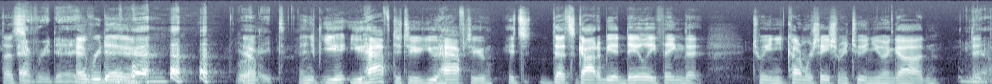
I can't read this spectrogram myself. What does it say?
that's every day. Every day. Yep. right. And if you you have to, to you have to. It's that's got to be a daily thing that between conversation between you and God. Yeah.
